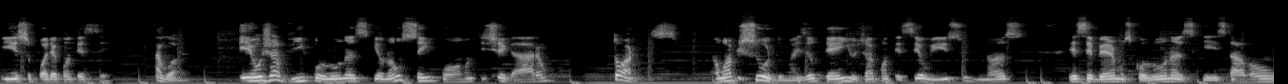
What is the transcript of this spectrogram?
E isso pode acontecer. Agora, eu já vi colunas que eu não sei como que chegaram tortas. É um absurdo, mas eu tenho, já aconteceu isso, nós recebemos colunas que estavam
